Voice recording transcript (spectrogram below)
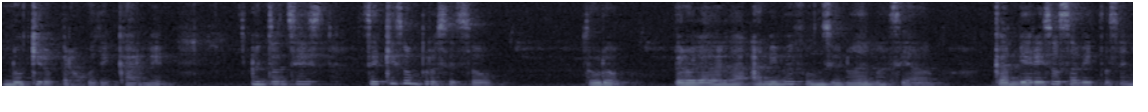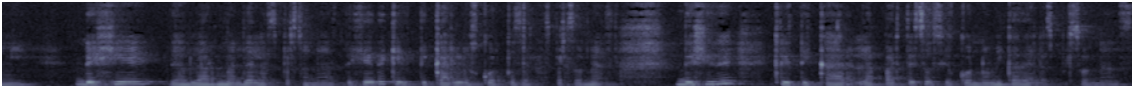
no quiero perjudicarme entonces, sé que es un proceso duro, pero la verdad a mí me funcionó demasiado cambiar esos hábitos en mí. Dejé de hablar mal de las personas, dejé de criticar los cuerpos de las personas, dejé de criticar la parte socioeconómica de las personas,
